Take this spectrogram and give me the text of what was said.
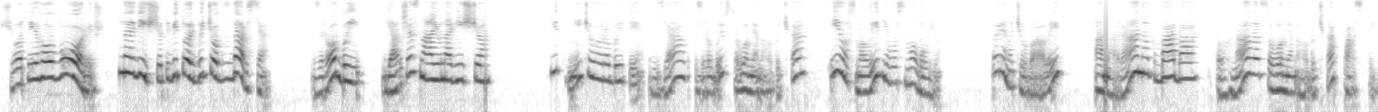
Що ти говориш? Навіщо тобі той бичок здався? Зроби, я вже знаю навіщо. Дід нічого робити, взяв, зробив солом'яного бичка і осмолив його смолою. Переночували, а на ранок баба погнала солом'яного бичка пасти.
